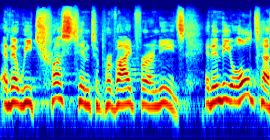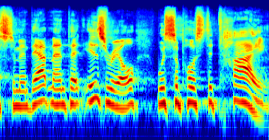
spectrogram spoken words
and that we trust him to provide for our needs. And in the Old Testament, that meant that Israel was supposed to tithe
